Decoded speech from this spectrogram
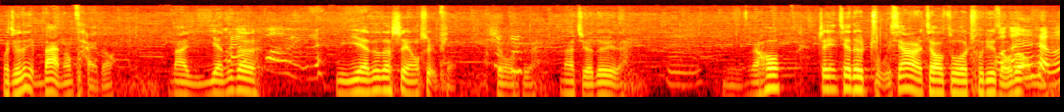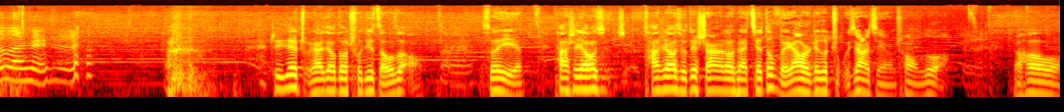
我觉得你们大家能猜到，那以椰子的。以椰子的摄影水平，是不是？那绝对的。嗯，嗯，然后这一届的主项 叫做出去走走，什么是。这一届主项叫做出去走走，嗯所以他是要求，他是要求这十二张照片其实都围绕着这个主线进行创作，然后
